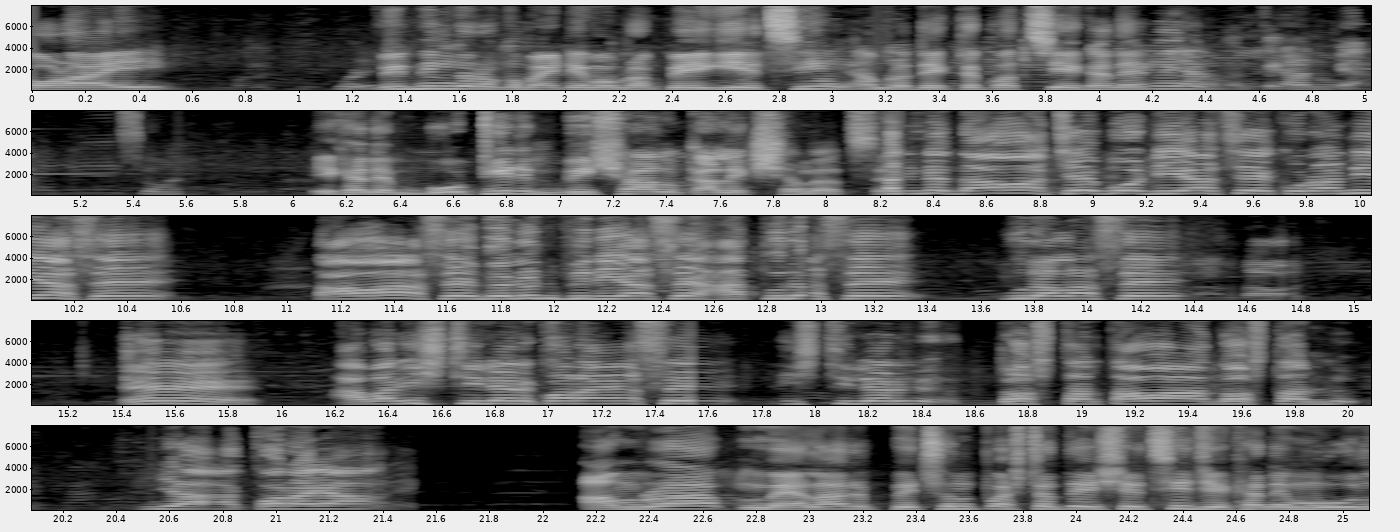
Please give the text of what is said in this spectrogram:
কড়াই, বিভিন্ন রকম আইটেম আমরা পেয়ে গিয়েছি। আমরা দেখতে পাচ্ছি এখানে। এখানে বটির বিশাল কালেকশন আছে। এখানে দাও আছে বডি আছে কোরআনি আছে তাওয়া আছে বেলুন ফিরি আছে হাতুর আছে কুড়াল আছে এ আবার স্টিলের কড়াই আছে স্টিলের দশটার তাওয়া দশটার ইয়া কড়াইয়া। আমরা মেলার পেছন পাশটাতে এসেছি যেখানে মূল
